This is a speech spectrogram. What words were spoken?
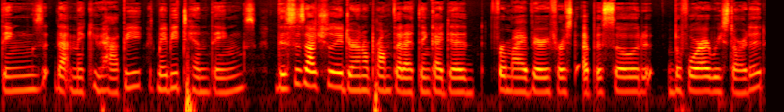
things that make you happy, like maybe 10 things. This is actually a journal prompt that I think I did for my very first episode before I restarted.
